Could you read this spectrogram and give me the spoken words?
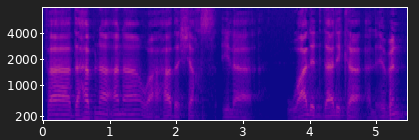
فذهبنا أنا وهذا الشخص إلى والد ذلك الابن.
